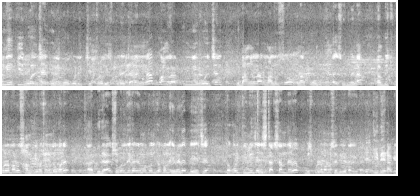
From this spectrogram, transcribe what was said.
উনি কি বলছেন, উনি ভৌগোলিক চিত্র বীজপুরের জানেন না বাংলার উনি বলছেন বাংলার মানুষও ওনার কোন কথাই শুনবে না কারণ বীজপুরের মানুষ শান্তি পছন্দ করে আর বিধায়ক শুভ অধিকারীর মতন যখন এমএলএ পেয়েছে তখন তিনি যে ইনস্ট্রাকশন দেবে বীজপুরের মানুষ সেদিকে তাকিয়ে থাকে। ঈদের আগে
